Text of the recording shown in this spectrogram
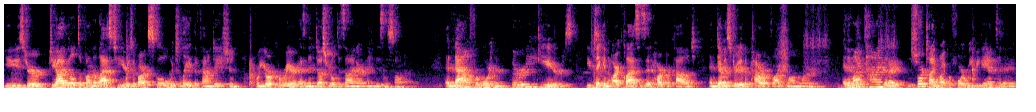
You used your GI Bill to fund the last two years of art school, which laid the foundation for your career as an industrial designer and business owner. And now, for more than 30 years, you've taken art classes at Harper College and demonstrated the power of lifelong learning. And in my time that I, short time right before we began today,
